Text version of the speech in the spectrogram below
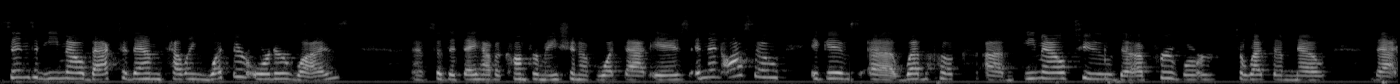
sends an email back to them telling what their order was uh, so that they have a confirmation of what that is. And then also it gives a webhook um, email to the approver to let them know that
